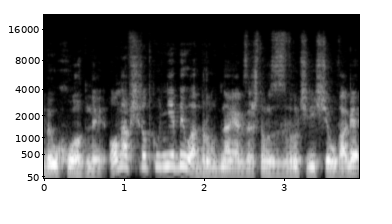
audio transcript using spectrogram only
był chłodny. Ona w środku nie była brudna, jak zresztą zwróciliście uwagę.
